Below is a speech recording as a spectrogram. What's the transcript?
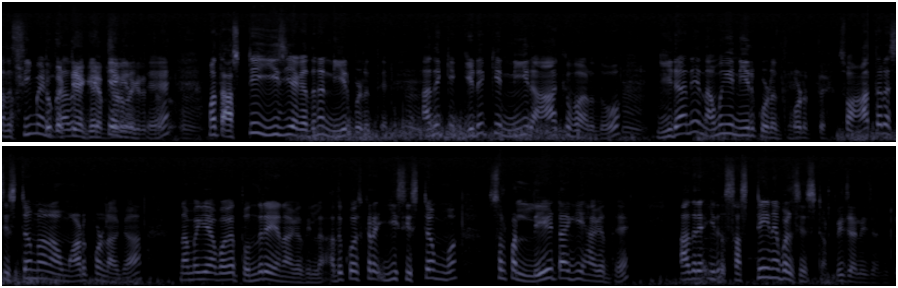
ಅದು ಸಿಮೆಂಟ್ ಗಟ್ಟಿಯಾಗಿರುತ್ತೆ ಮತ್ತೆ ಅಷ್ಟೇ ಈಸಿಯಾಗಿ ಅದನ್ನ ನೀರು ಬಿಡುತ್ತೆ. ಅದಕ್ಕೆ ಗಿಡಕ್ಕೆ ನೀರು ಹಾಕಬಾರ್ದು. ಗಿಡನೇ ನಮಗೆ ನೀರು ಕೊಡುತ್ತೆ. ಕೊಡುತ್ತೆ. ಸೊ ಆ ಥರ ಸಿಸ್ಟಮ್ನ ನಾವು ಮಾಡ್ಕೊಂಡಾಗ ನಮಗೆ ಅವಾಗ ತೊಂದರೆ ಏನಾಗೋದಿಲ್ಲ. ಅದಕ್ಕೋಸ್ಕರ ಈ ಸಿಸ್ಟಮ್ ಸ್ವಲ್ಪ ಲೇಟಾಗಿ ಆಗುತ್ತೆ. ಆದರೆ ಇದು ಸಸ್ಟೈನಬಲ್ ಸಿಸ್ಟಮ್ ನಿಜ ನಿಜ ನಿಜ.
